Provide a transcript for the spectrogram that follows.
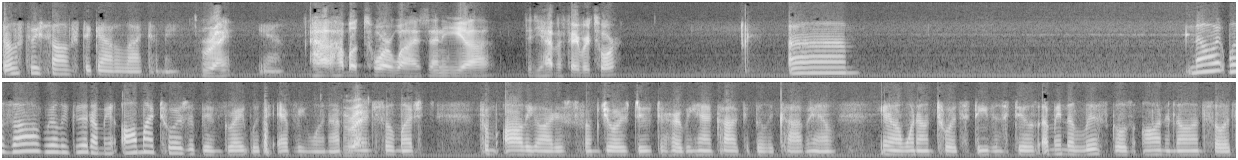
those three songs stick out a lot to me. Right. Yeah. How, how about tour wise? Any? Uh, did you have a favorite tour? Um. No, it was all really good. I mean, all my tours have been great with everyone. I've Right. learned so much from all the artists, from George Duke to Herbie Hancock to Billy Cobham. You know, I went on tour with Stephen Stills. I mean, the list goes on and on. So it's,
